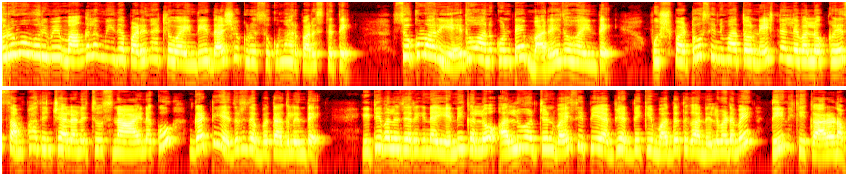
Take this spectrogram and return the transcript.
ఉరుము ఉరిమి మంగళం మీద పడినట్లు అయింది దర్శకుడు సుకుమార్ పరిస్థితి. సుకుమార్ ఏదో అనుకుంటే మరేదో అయింది. పుష్ప టూ సినిమాతో నేషనల్ లెవెల్లో క్రేజ్ సంపాదించాలని చూసిన ఆయనకు గట్టి ఎదురు దెబ్బ తగిలింది. ఇటీవల జరిగిన ఎన్నికల్లో అల్లు అర్జున్ వైసీపీ అభ్యర్థికి మద్దతుగా నిలవడమే దీనికి కారణం.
